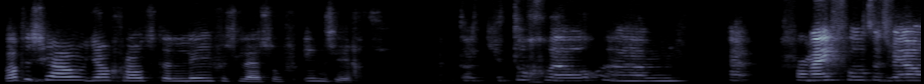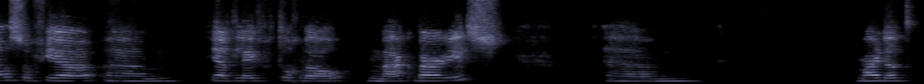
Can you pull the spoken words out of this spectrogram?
wat is jouw, jouw grootste levensles of inzicht? Dat je toch wel um, voor mij voelt het wel alsof je, um, ja, het leven toch wel maakbaar is. Maar dat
